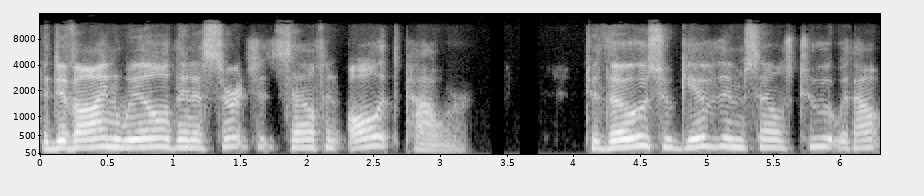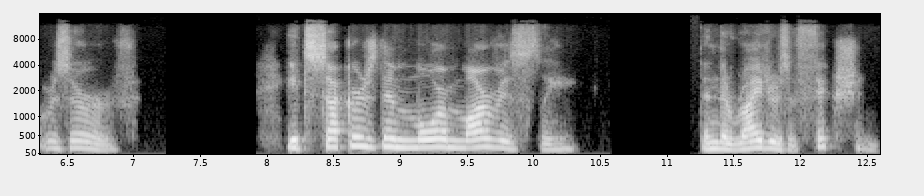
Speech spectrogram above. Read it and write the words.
The divine will then asserts itself in all its power to those who give themselves to it without reserve. It succors them more marvelously than the writers of fiction.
